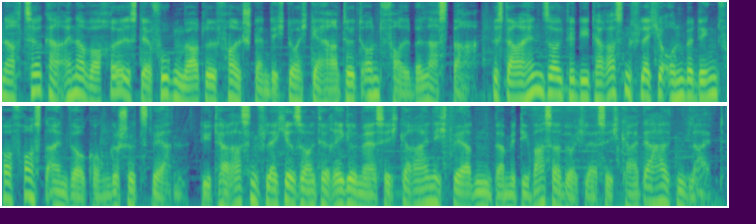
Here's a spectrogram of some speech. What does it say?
Nach circa einer Woche ist der Fugenmörtel vollständig durchgehärtet und voll belastbar. Bis dahin sollte die Terrassenfläche unbedingt vor Frosteinwirkung geschützt werden. Die Terrassenfläche sollte regelmäßig gereinigt werden, damit die Wasserdurchlässigkeit erhalten bleibt.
